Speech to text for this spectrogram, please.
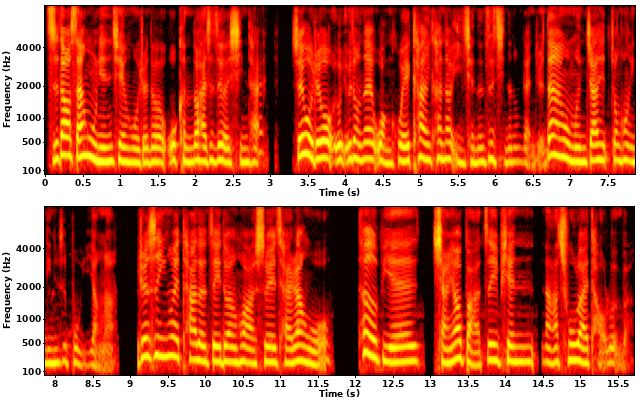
直到三五年前，我觉得我可能都还是这个心态，所以我觉得我有有种在往回看，看到以前的自己那种感觉。当然，我们家庭状况一定是不一样啦。我觉得是因为他的这段话，所以才让我特别想要把这一篇拿出来讨论吧。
